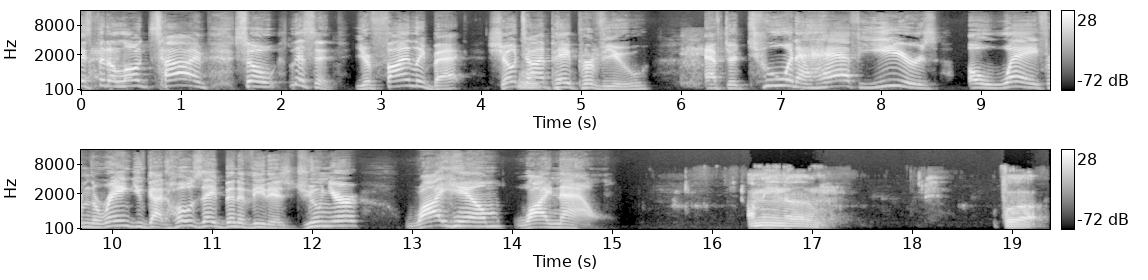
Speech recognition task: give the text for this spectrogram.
it's been a long time. So listen, you're finally back. Showtime mm. pay per view. After two and a half years away from the ring, you've got Jose Benavidez Jr. Why him? Why now? I mean, uh, for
